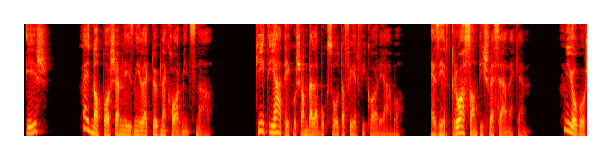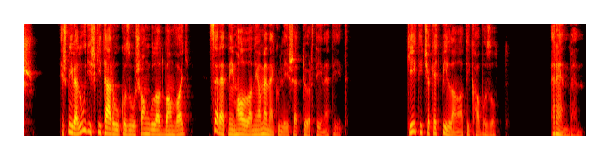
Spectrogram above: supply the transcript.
És? Egy nappal sem néznélek többnek harmincnál. Kéti játékosan beleboxolt a férfi karjába. Ezért croissant is veszel nekem. Jogos. És mivel úgyis kitárulkozós hangulatban vagy, szeretném hallani a menekülésed történetét. Kéti csak egy pillanatig habozott. Rendben,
